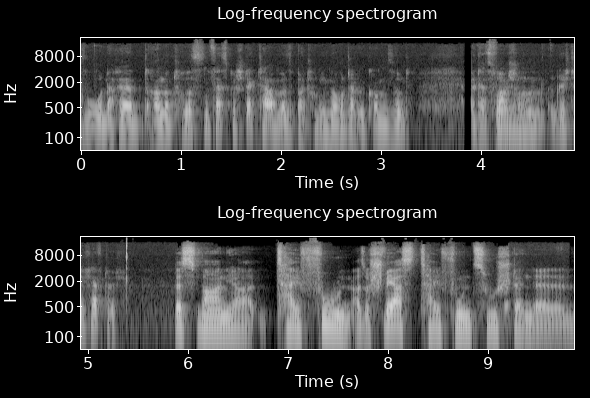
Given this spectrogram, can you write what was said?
wo nachher 300 Touristen festgesteckt haben, weil sie partout nicht mehr runtergekommen sind. Äh, Das war schon richtig heftig. Das waren ja Taifun, also Schwerst-Taifun-Zustände.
